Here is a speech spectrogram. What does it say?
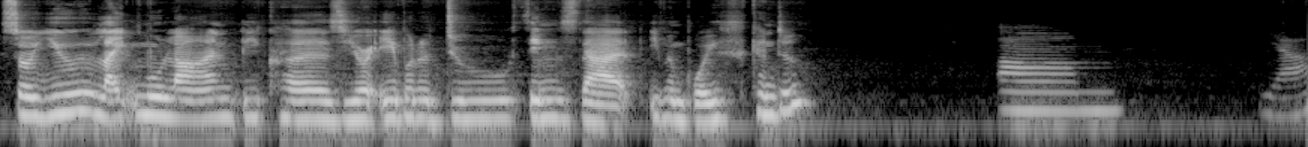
So you like Mulan because you're able to do things that even boys can do? Um, yeah.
